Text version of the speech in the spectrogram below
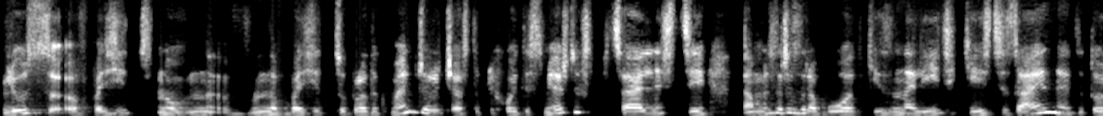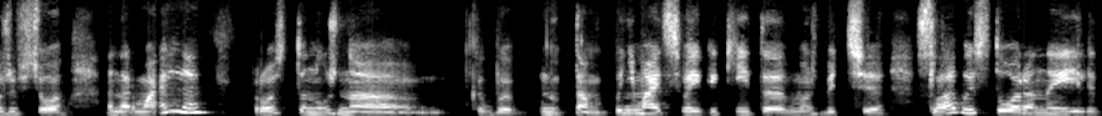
Плюс в пози... ну, на, позицию продукт-менеджера часто приходят из смежных специальностей, там из разработки, из аналитики, из дизайна. Это тоже все нормально. Просто нужно как бы ну, там понимать свои какие-то, может быть, э, слабые стороны или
